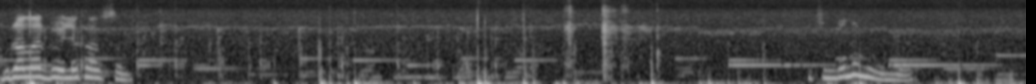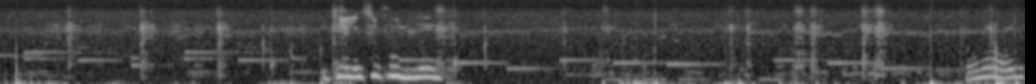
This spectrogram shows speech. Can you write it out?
Buralar böyle kalsın. İçinde ne miyim ya? İki elisi full yön. Ana öyle.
